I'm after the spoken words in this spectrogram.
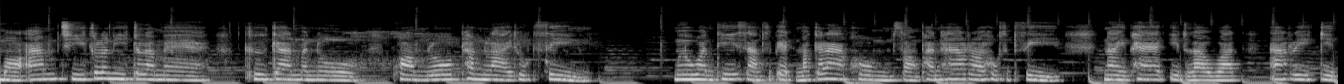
หมออ้ำชี้กรณีกะละแม คือการมโน ความโลภทำลายทุกสิ่ง เมื่อวันที่ 31 มกราคม 2564 นายแพทย์อิดลาวัฒน์อารีกิจ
